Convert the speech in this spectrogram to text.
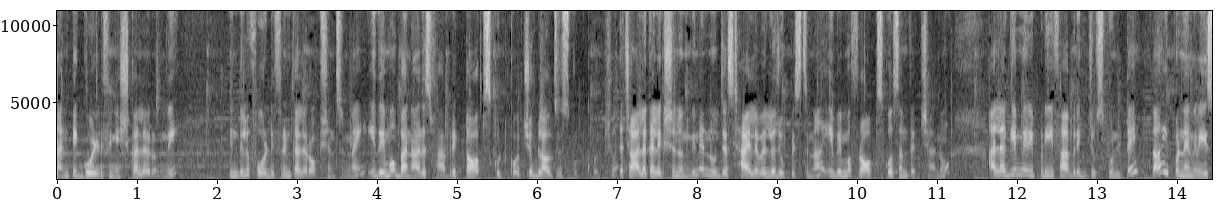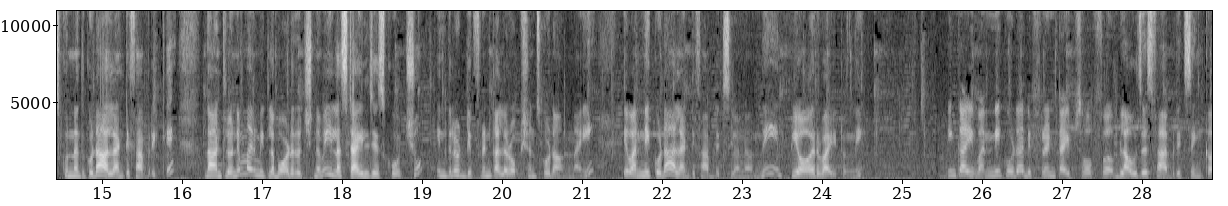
యాంటిక్ గోల్డ్ ఫినిష్ కలర్ ఉంది. ఇందులో ఫోర్ డిఫరెంట్ కలర్ ఆప్షన్స్ ఉన్నాయి. ఇదేమో బనారస్ ఫ్యాబ్రిక్ టాప్స్ కుట్టుకోవచ్చు బ్లౌజెస్ కుట్టుకోవచ్చు. చాలా కలెక్షన్ ఉంది. నేను జస్ట్ హై లెవెల్లో చూపిస్తున్నా. ఇవేమో ఫ్రాక్స్ కోసం తెచ్చాను. అలాగే మీరు ఇప్పుడు ఈ ఫ్యాబ్రిక్ చూసుకుంటే ఇప్పుడు నేను వేసుకున్నది కూడా అలాంటి ఫ్యాబ్రికే దాంట్లోనే మనం ఇట్లా బార్డర్ వచ్చినవి ఇలా స్టైల్ చేసుకోవచ్చు. ఇందులో డిఫరెంట్ కలర్ ఆప్షన్స్ కూడా ఉన్నాయి. ఇవన్నీ కూడా అలాంటి ఫ్యాబ్రిక్స్లోనే ఉంది. ప్యూర్ వైట్ ఉంది. ఇంకా ఇవన్నీ కూడా different types of blouses fabrics ఇంకా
